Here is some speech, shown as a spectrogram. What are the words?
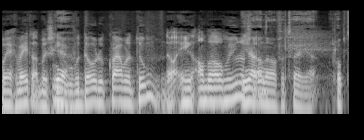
Lambrecht weet dat misschien. Ja. Hoeveel doden kwamen er toen? Anderhalf miljoen of Ja, zo? anderhalve twee, ja. Klopt,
